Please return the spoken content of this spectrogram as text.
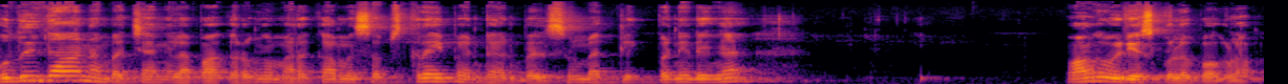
புதிதாக நம்ம சேனலை பார்க்குறவங்க மறக்காமல் சப்ஸ்கிரைப் அண்ட் பெல் சிம்மை கிளிக் பண்ணிவிடுங்க வாங்க வீடியோஸ்குள்ளே போகலாம்.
